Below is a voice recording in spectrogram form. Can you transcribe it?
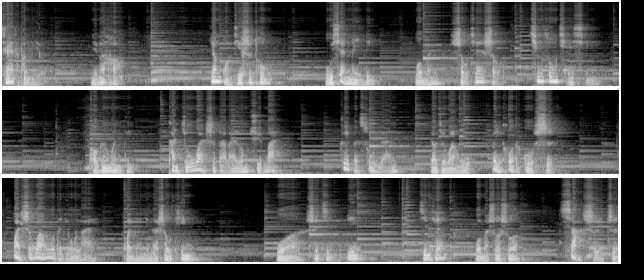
亲爱的朋友，你们好。央广即时通，无限魅力，我们手牵手，轻松前行。刨根问底，探究万事的来龙去脉，追本溯源，了解万物背后的故事。万事万物的由来，欢迎您的收听。我是景斌，今天我们说说夏时制。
